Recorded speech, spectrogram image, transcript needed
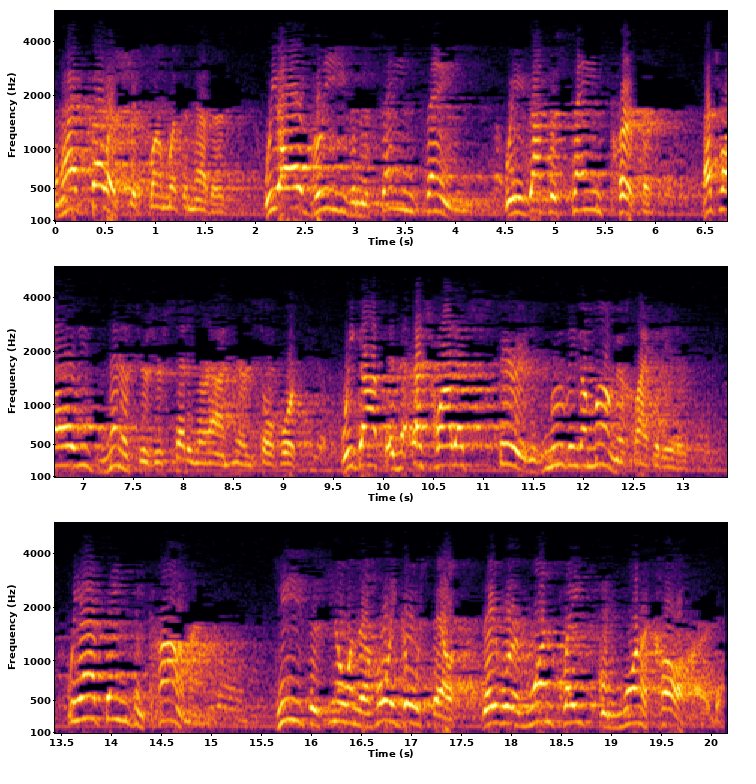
and have fellowship one with another. We all believe in the same thing. We've got the same purpose. That's why all these ministers are sitting around here and so forth. We got, and that's why that Spirit is moving among us like it is. We have things in common. Jesus, you know, when the Holy Ghost fell, they were in one place and one accord.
